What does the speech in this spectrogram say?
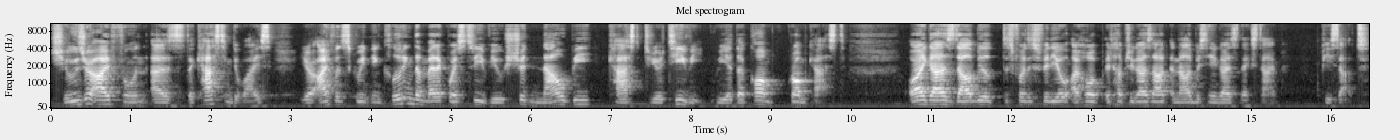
Choose your iPhone as the casting device. Your iPhone screen, including the MetaQuest 3 view, should now be cast to your TV via the Chromecast. Alright guys, that'll be it for this video. I hope it helped you guys out and I'll be seeing you guys next time. Peace out.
